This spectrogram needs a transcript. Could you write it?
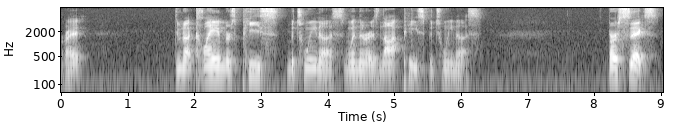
right? Do not claim there's peace between us when there is not peace between us. Verse 6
